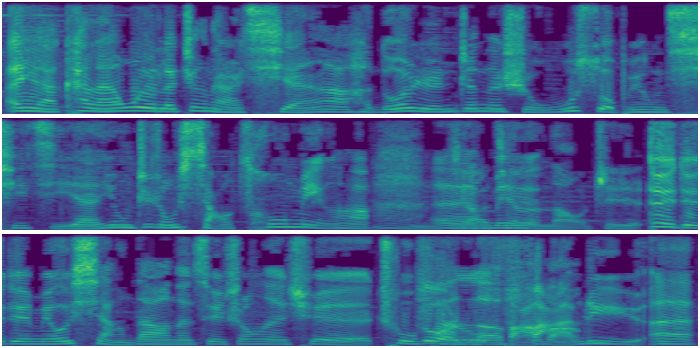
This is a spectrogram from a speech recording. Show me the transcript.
哎呀，看来为了挣点钱啊，很多人真的是无所不用其极啊，用这种小聪明哈、嗯，呃矫健没有脑智。对对对，没有想到呢，最终呢却触犯了法律。哎、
